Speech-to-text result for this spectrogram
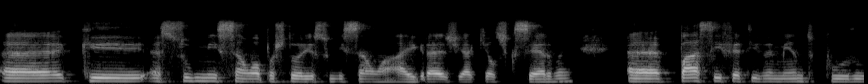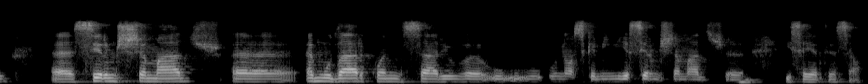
uh, que a submissão ao pastor e a submissão à igreja e àqueles que servem uh, passa efetivamente por sermos chamados uh, a mudar quando necessário uh, o, o, nosso caminho e a sermos chamados e sem atenção.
